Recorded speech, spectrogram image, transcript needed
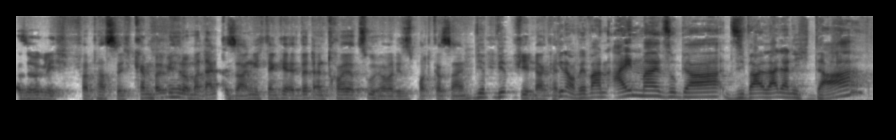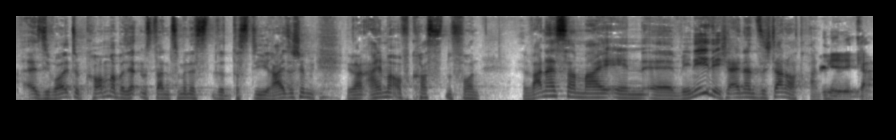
also wirklich fantastisch. Ich kann bei mir noch mal Danke sagen. Ich denke, er wird ein treuer Zuhörer dieses Podcasts sein. Wir, wir, Vielen Dank. Herr Genau, wir waren einmal sogar, sie war leider nicht da, äh, sie wollte kommen, aber sie hat uns dann zumindest, dass die Reise stimmt. Wir waren einmal auf Kosten von Vanessa Mai in äh, Venedig, erinnern Sie sich da noch dran? Venedig, ja.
